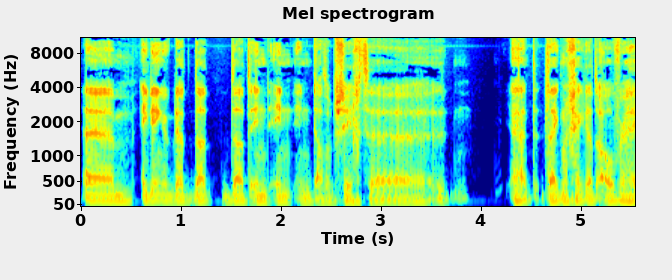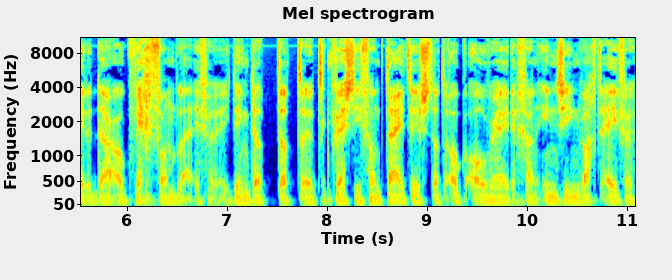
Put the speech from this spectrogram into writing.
Um, ik denk ook dat dat, dat in, in, in dat opzicht ja, het, lijkt me gek dat overheden daar ook weg van blijven. Ik denk dat, dat het een kwestie van tijd is dat ook overheden gaan inzien. Wacht even,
